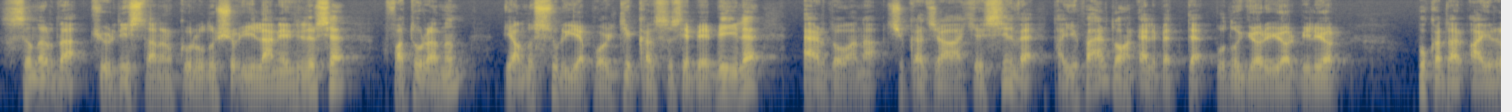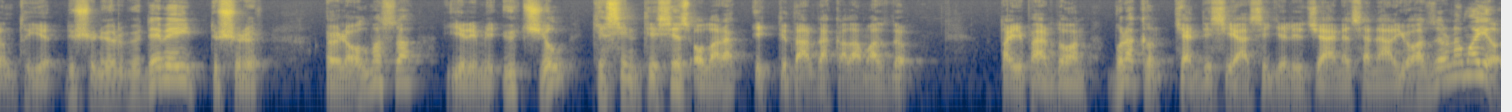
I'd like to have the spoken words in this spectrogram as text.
Sınırda Kürdistan'ın kuruluşu ilan edilirse faturanın yalnız Suriye politikası sebebiyle Erdoğan'a çıkacağı kesin ve Tayyip Erdoğan elbette bunu görüyor, biliyor. Bu kadar ayrıntıyı düşünür mü demeyin, düşünür. Öyle olmazsa 23 yıl kesintisiz olarak iktidarda kalamazdı. Tayyip Erdoğan bırakın kendi siyasi geleceğine senaryo hazırlamayı,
